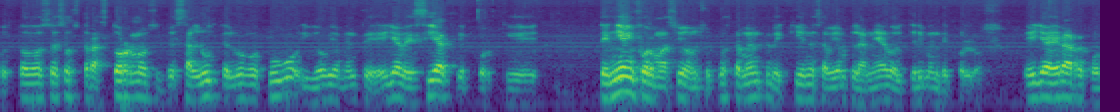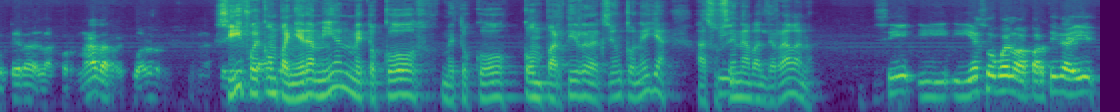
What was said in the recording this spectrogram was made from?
pues, todos esos trastornos de salud que luego tuvo y obviamente ella decía que porque tenía información supuestamente de quienes habían planeado el crimen de Colosio. Ella era reportera de la jornada, recuerdo. Sí, fue compañera mía, me tocó, me tocó compartir redacción con ella, Azucena Valderrábano. Sí, y, eso, bueno, a partir de ahí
